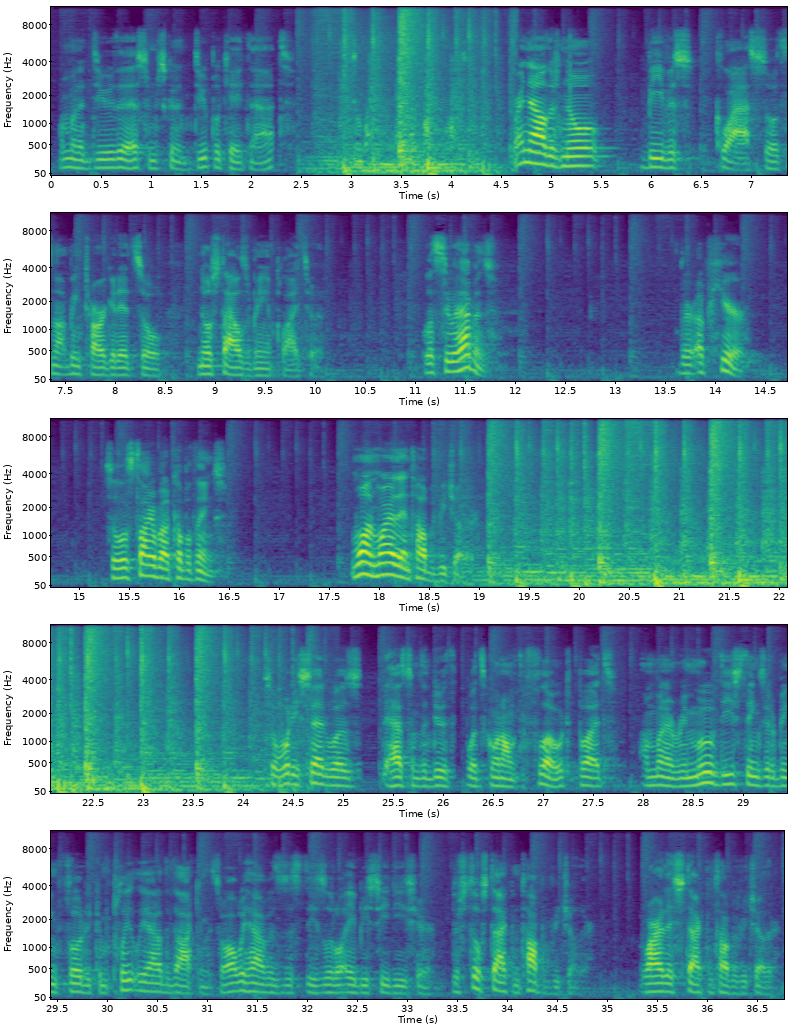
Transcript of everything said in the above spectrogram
I'm going to do this. I'm just going to duplicate that. Right now, there's no Beavis class, so it's not being targeted, so no styles are being applied to it. Let's see what happens. They're up here. So let's talk about a couple things. One, why are they on top of each other? So what he said was it has something to do with what's going on with the float, but I'm going to remove these things that are being floated completely out of the document. So all we have is these little ABCDs here. They're still stacked on top of each other. Why are they stacked on top of each other?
